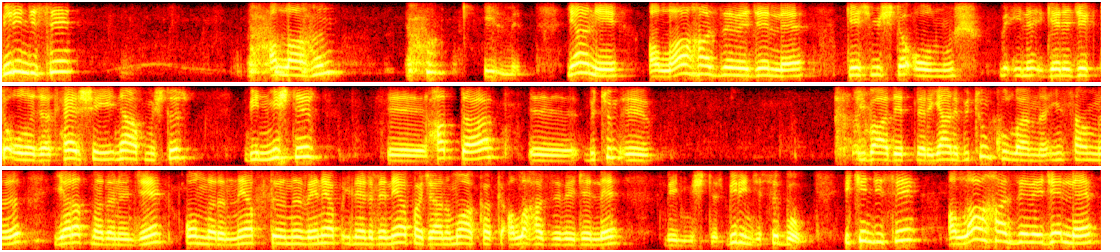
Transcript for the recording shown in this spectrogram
Birincisi Allah'ın ilmi. Yani Allah Azze ve Celle geçmişte olmuş ve ile, gelecekte olacak her şeyi ne yapmıştır? Bilmiştir. E, hatta e, bütün e, ibadetleri yani bütün kullarını, insanlığı yaratmadan önce onların ne yaptığını ve ne yap ileride ne yapacağını muhakkak Allah Azze ve Celle bilmiştir. Birincisi bu. İkincisi Allah Azze ve Celle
